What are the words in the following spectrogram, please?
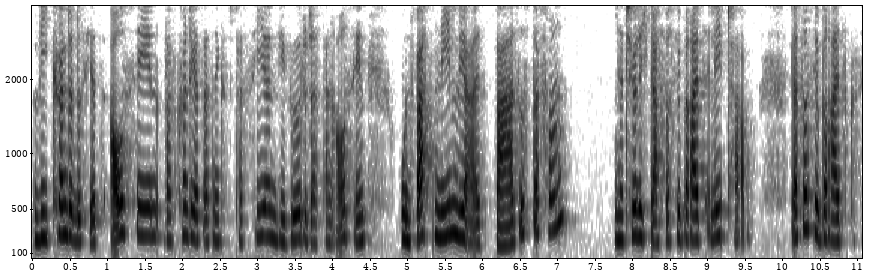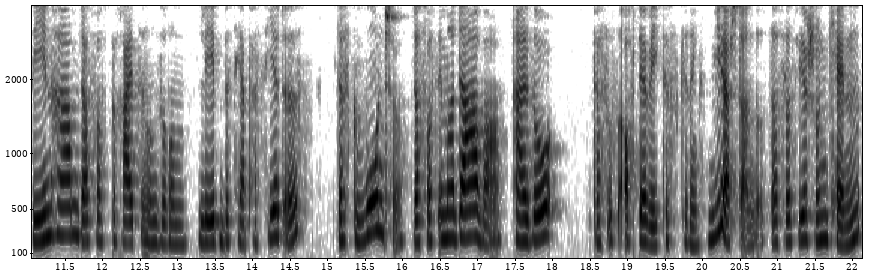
wie könnte das jetzt aussehen, was könnte jetzt als nächstes passieren, wie würde das dann aussehen und was nehmen wir als Basis davon? Natürlich das, was wir bereits erlebt haben. Das, was wir bereits gesehen haben, das, was bereits in unserem Leben bisher passiert ist, das Gewohnte, das, was immer da war. Also, das ist auch der Weg des geringsten Widerstandes. Das, was wir schon kennen,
